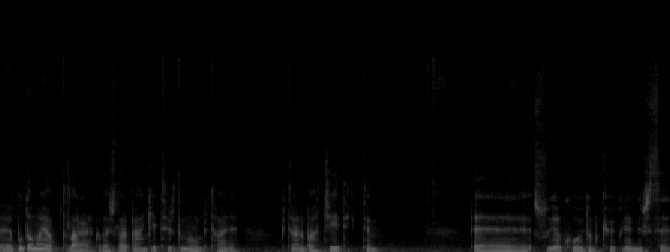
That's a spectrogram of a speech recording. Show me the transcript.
e, budama yaptılar arkadaşlar. Ben getirdim ama bir tane. Bir tane bahçeye diktim. Ee, suya koydum. Köklenirse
